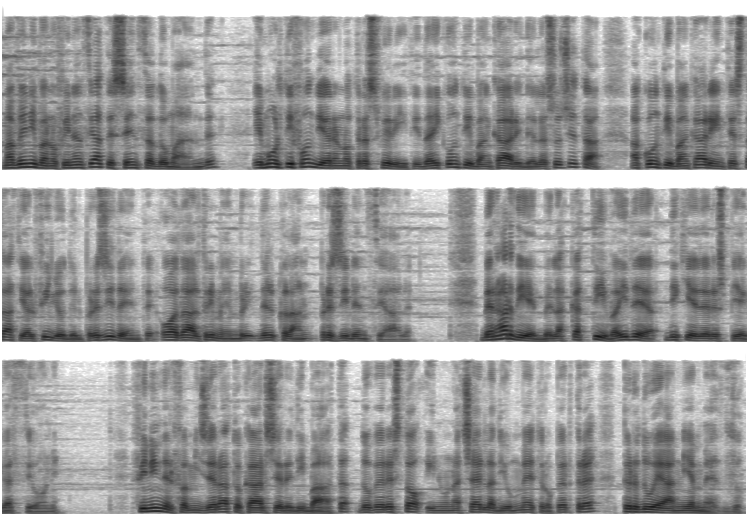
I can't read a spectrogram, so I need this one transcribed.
ma venivano finanziate senza domande e molti fondi erano trasferiti dai conti bancari della società a conti bancari intestati al figlio del presidente o ad altri membri del clan presidenziale. Berardi ebbe la cattiva idea di chiedere spiegazioni. Finì nel famigerato carcere di Bata, dove restò in una cella di un metro per tre per due anni e mezzo.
